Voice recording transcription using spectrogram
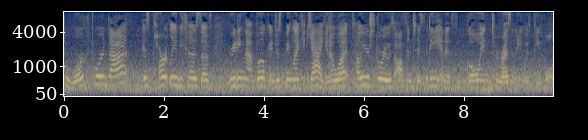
to work toward that is partly because of reading that book and just being like, yeah, you know what? Tell your story with authenticity and it's going to resonate with people.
